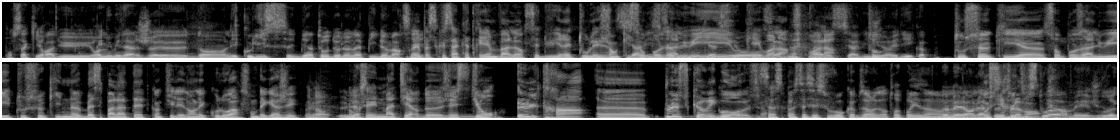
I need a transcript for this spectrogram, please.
Pour ça qu'il y aura du remue-ménage euh, dans les coulisses bientôt de l'Olympique de Marseille. Oui, parce que sa quatrième valeur, c'est de virer tous les gens qui s'opposent à lui, communication, ou qui voilà, service voilà. presse, service Tout- juridique. hop. tous ceux qui euh, s'opposent à lui, tous ceux qui ne baissent pas la tête quand il est dans les couloirs sont dégagés. Alors, Donc la- c'est une matière de gestion ultra euh, plus que rigoureuse. Ça se passe assez souvent comme ça dans les entreprises. hein. Non, mais alors la petite possiblement. histoire, mais je voudrais,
